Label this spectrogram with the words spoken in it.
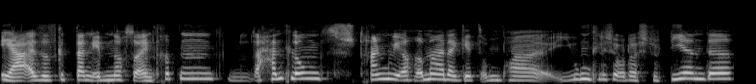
Ja, also es gibt dann eben noch so einen dritten Handlungsstrang, wie auch immer. Da geht es um ein paar Jugendliche oder Studierende.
